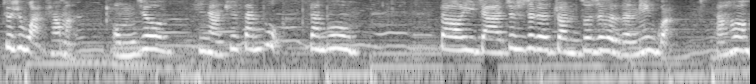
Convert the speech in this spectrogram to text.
就是晚上嘛，我们就经常去散步，散步到一家就是这个专门做这个的面馆，然后。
